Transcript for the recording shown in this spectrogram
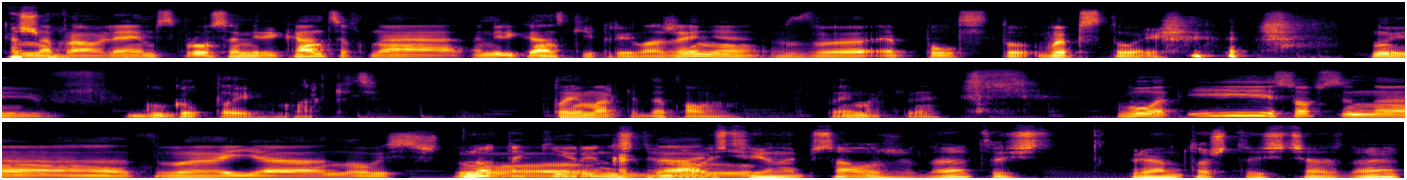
Кошмар. направляем спрос американцев на американские приложения в Apple Store, Web Store. ну и в Google Play Market. Play Market, да, по-моему? Play Market, да. Вот, и, собственно, твоя новость, что... Ну, такие рыночные новости они... я написал уже, да, то есть прям то, что сейчас, да,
